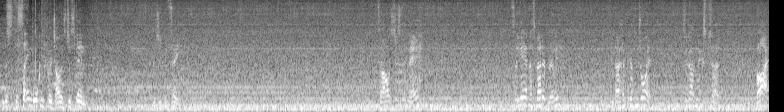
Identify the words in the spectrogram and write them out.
And this is the same walk-in fridge I was just in, as you can see. So I was just in there. So yeah, that's about it really. And I hope you guys enjoyed. See you guys next episode. Bye.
